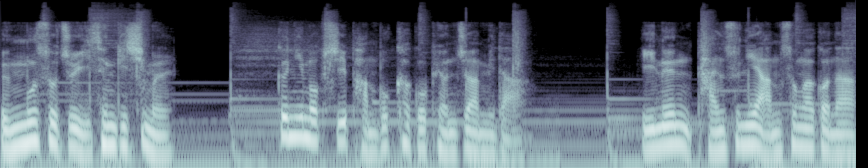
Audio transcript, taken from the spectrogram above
응무소주 이생기심을 끊임없이 반복하고 변주합니다. 이는 단순히 암송하거나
